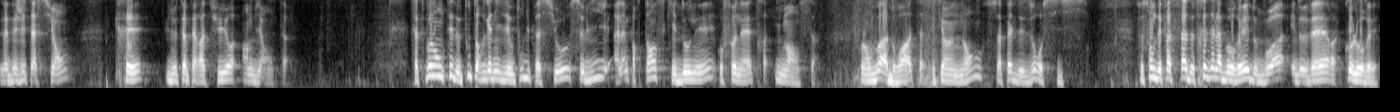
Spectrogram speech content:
la végétation crée une température ambiante. Cette volonté de tout organiser autour du patio se lie à l'importance qui est donnée aux fenêtres immenses, que l'on voit à droite et qui un nom, s'appelle des orossis. Ce sont des façades très élaborées de bois et de verre colorés.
